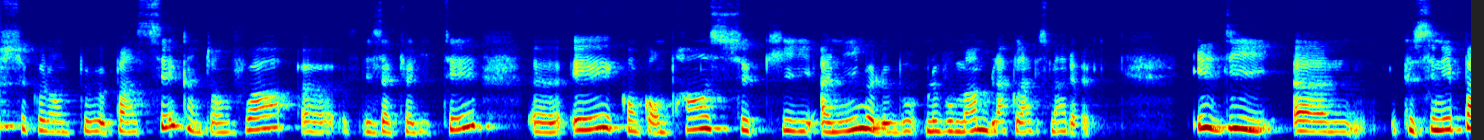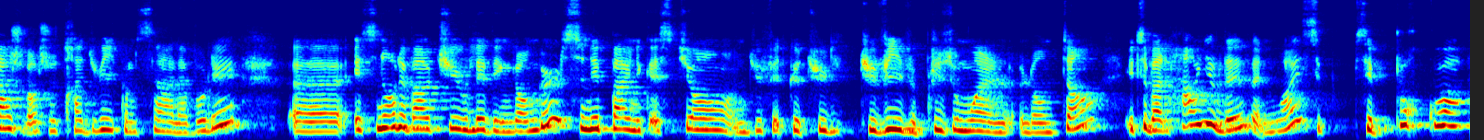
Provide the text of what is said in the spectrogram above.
ce que l'on peut penser quand on voit euh, les actualités euh, et qu'on comprend ce qui anime le, mouvement Black Lives Matter. Il dit euh, que ce n'est pas, je, je, traduis comme ça à la volée, euh, It's not about you living longer, ce n'est pas une question du fait que tu, tu vives plus ou moins longtemps, it's about how you live and why, c'est pourquoi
